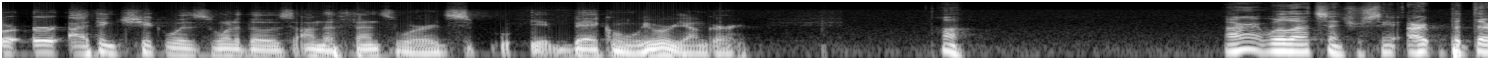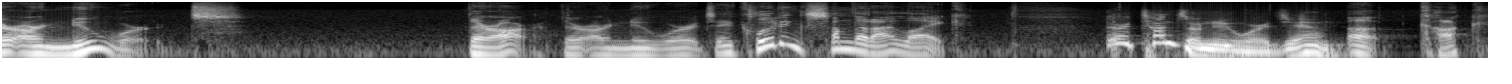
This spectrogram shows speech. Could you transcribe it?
or, or I think chick was one of those on the fence words back when we were younger. Huh. All right. Well, that's interesting. Right, but there are new words. There are. There are new words, including some that I like. There are tons of new words. Yeah. Uh, cuck.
